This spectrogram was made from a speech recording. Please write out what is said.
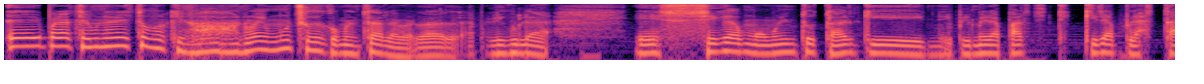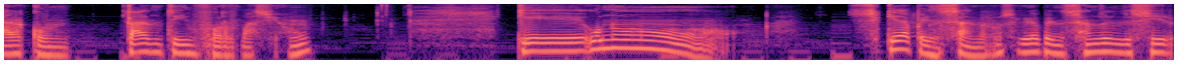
Eh, para terminar esto, porque no, no hay mucho que comentar, la verdad. La película llega a un momento tal que en la primera parte te quiere aplastar con tanta información que uno se queda pensando, ¿no? Se queda pensando en decir,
